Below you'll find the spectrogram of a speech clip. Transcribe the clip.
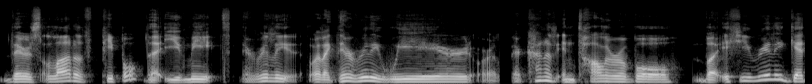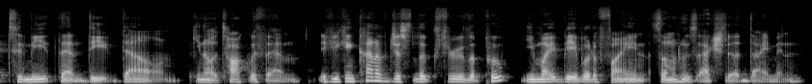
There's a lot of people that you meet they're really or like they're really weird or they're kind of intolerable but if you really get to meet them deep down you know talk with them if you can kind of just look through the poop you might be able to find someone who's actually a diamond.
